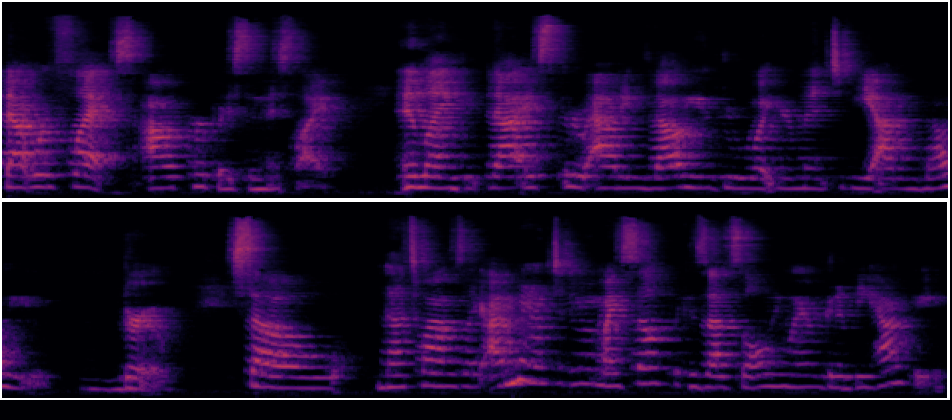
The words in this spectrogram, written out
that reflects our purpose in this life. And like that is through adding value through what you're meant to be adding value mm-hmm. through. So that's why I was like, I'm gonna have to do it myself because that's the only way I'm gonna be happy.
